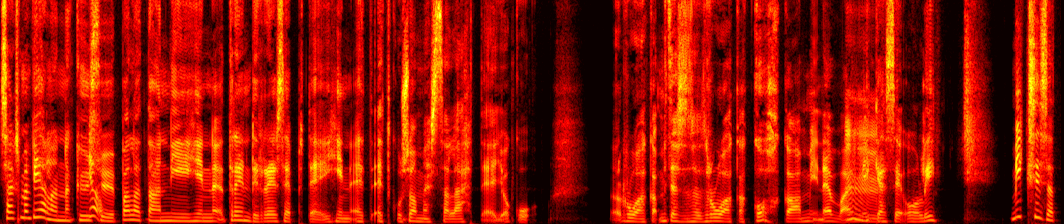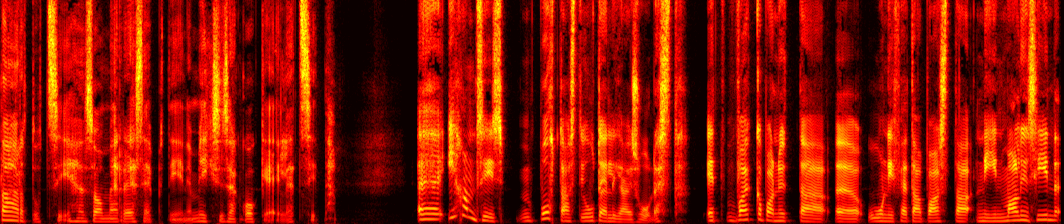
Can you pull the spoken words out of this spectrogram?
Saanko mä vielä Anna kysyä, Joo. palataan niihin trendiresepteihin, että et kun somessa lähtee joku ruoka, mitä sä sanoit, ruokakohkaaminen vai Mm. mikä se oli. Miksi sä tartut siihen somereseptiin ja miksi sä kokeilet sitä? Äh, ihan siis puhtaasti uteliaisuudesta. Et vaikkapa nyt tämä uunifetapasta, niin mä olin siinä,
